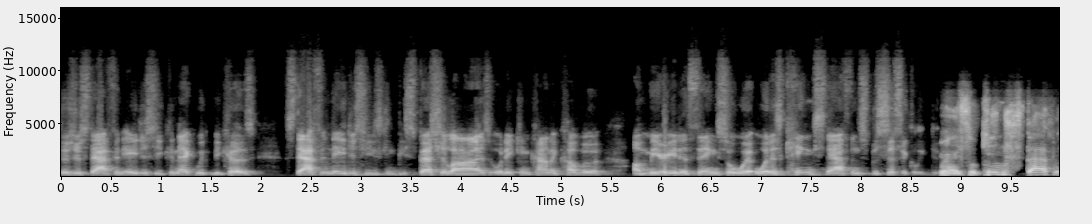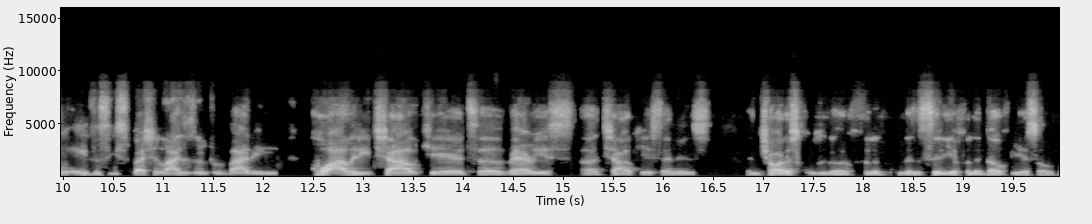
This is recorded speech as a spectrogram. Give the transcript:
does your staffing agency connect with? Because staffing agencies can be specialized or they can kind of cover a myriad of things. So, what, what does King Staffing specifically do? Right. So, King Staffing Agency specializes in providing quality childcare to various uh, childcare centers and charter schools in the, in the city of Philadelphia. So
